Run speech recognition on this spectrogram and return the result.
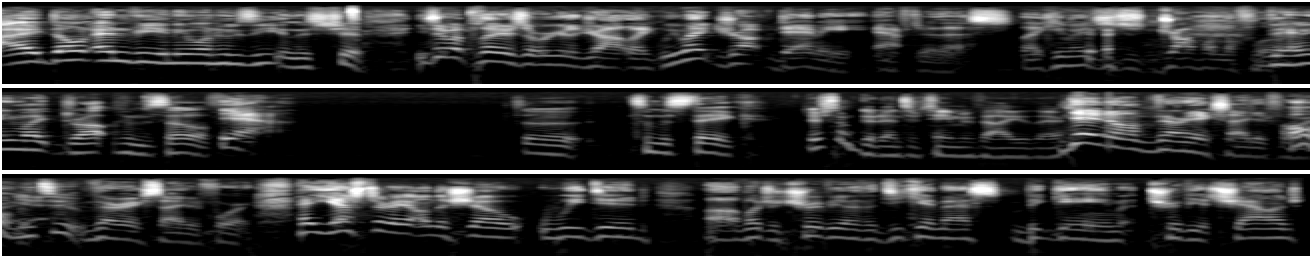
I don't envy anyone who's eating this chip. You talk about players that we're gonna drop. Like we might drop Danny after this. Like he might just drop on the floor. Danny might drop himself. Yeah. It's a, it's a mistake. There's some good entertainment value there. Yeah, no, I'm very excited for Oh, it. Oh, me Yeah, too. Very excited for it. Hey, yesterday on the show, we did uh, a bunch of trivia, the DKMS Big Game Trivia Challenge.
